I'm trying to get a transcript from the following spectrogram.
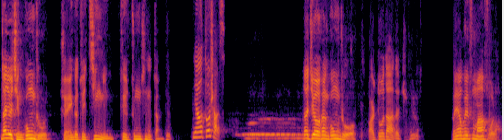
那就请公主选一个最精明、最忠心的掌柜。你要多少钱？那就要看公主玩多大的局了。我先回驸马府了。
